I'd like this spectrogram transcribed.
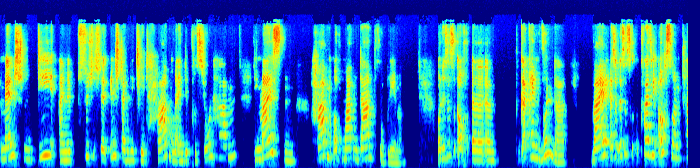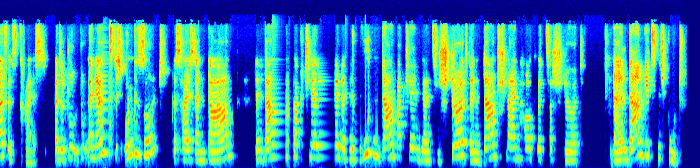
Menschen, die eine psychische Instabilität haben oder eine Depression haben. Die meisten haben auch Magen-Darm-Probleme. Und es ist auch äh, äh gar kein Wunder, weil, also das ist quasi auch so ein Teufelskreis. Also du, du ernährst dich ungesund, das heißt, dein Darm, deine Darmbakterien, deine guten Darmbakterien werden zerstört, deine Darmschleimhaut wird zerstört, deinem Darm geht es nicht gut.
